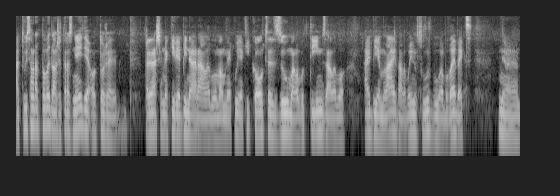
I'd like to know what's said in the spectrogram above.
A tu by som rád povedal, že teraz nejde o to, že prenášam nejaký webinár, alebo mám nejakú, nejaký call cez Zoom, alebo Teams, alebo IBM Live alebo inú službu alebo Webex, e,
